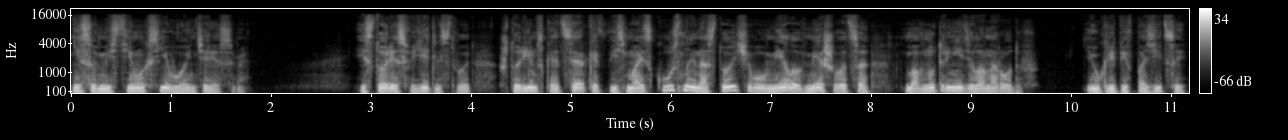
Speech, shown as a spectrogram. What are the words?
несовместимых с его интересами. История свидетельствует, что римская церковь весьма искусно и настойчиво умела вмешиваться во внутренние дела народов и, укрепив позиции,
